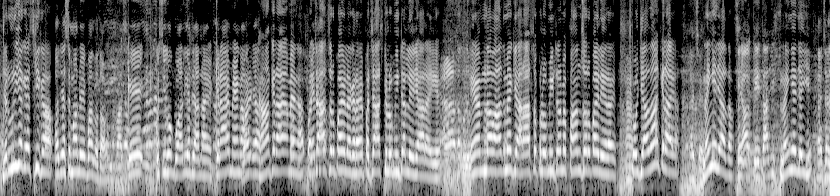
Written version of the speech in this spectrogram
ज़रूरी है गैस की खाओ। और जैसे मान लो एक बात बताओ कि किसी को ग्वालियर जाना है किराया महँगा हो गया। कहाँ किराया महँगा? पचास रुपए लग रहा है पचास किलोमीटर ले जा रहे हैं अहमदाबाद में ग्यारह सौ किलोमीटर में पाँच सौ रुपए ले रहे हैं। कोई ज़्यादा है किराया? अच्छा। नहीं है ज़्यादा। नहीं है जाइए अच्छा है,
